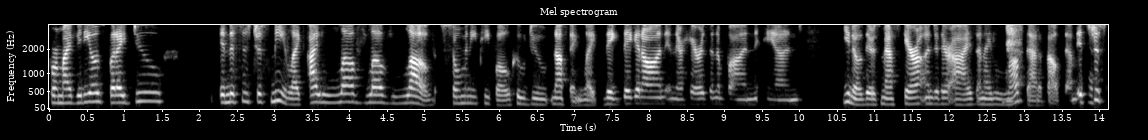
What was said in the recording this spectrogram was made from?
for my videos but i do and this is just me like i love love love so many people who do nothing. Like they they get on and their hair is in a bun and you know there's mascara under their eyes and i love that about them it's just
